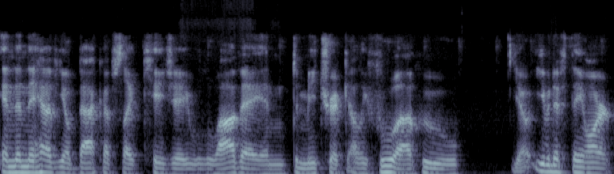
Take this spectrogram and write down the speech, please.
and then they have you know backups like KJ Uluave and Dimitrik Alifua, who you know even if they aren't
